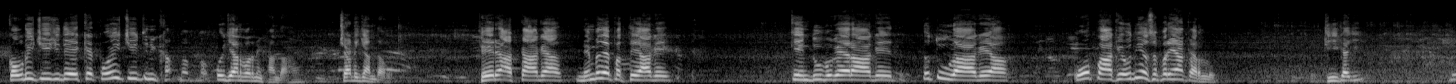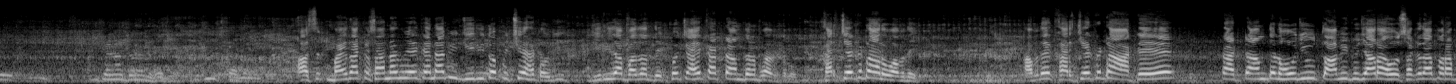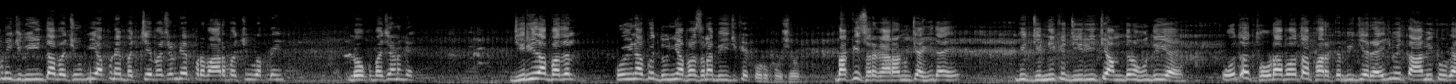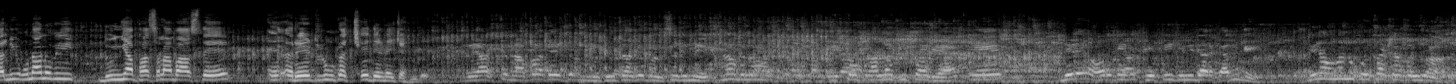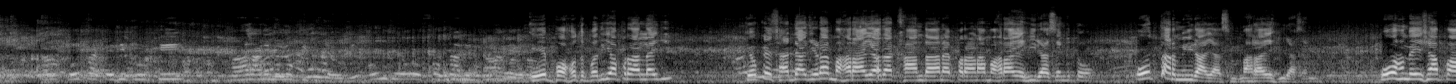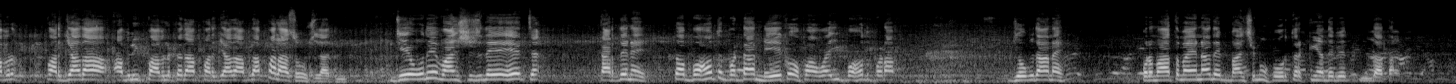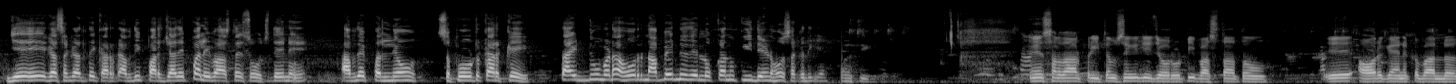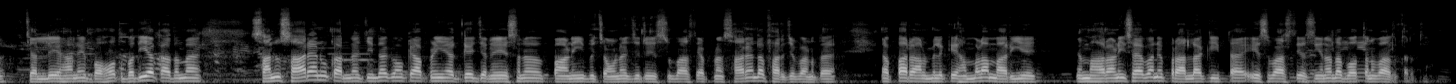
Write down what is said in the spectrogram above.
ਕੌੜੀ ਚੀਜ਼ ਦੇਖ ਕੇ ਕੋਈ ਚੀਜ਼ ਨਹੀਂ ਖਾ- ਕੋਈ ਜਾਨਵਰ ਨਹੀਂ ਖਾਂਦਾ ਹੈ ਛੱਡ ਜਾਂਦਾ ਉਹ। ਫਿਰ ਅੱਕ ਆ ਗਿਆ, ਨਿੰਮ ਦੇ ਪੱਤੇ ਆ ਗਏ, ਕੇਂਦੂ ਵਗੈਰਾ ਆ ਗਏ ਧਤੂੜਾ ਆ ਗਿਆ, ਉਹ ਪਾ ਕੇ ਉਹਦੀਆਂ ਸਪਰੇਆਂ ਕਰ ਲਓ। ਠੀਕ ਆ ਜੀ? ਕਹਿਣਾ ਚਾਹੁੰਦੇ ਹੋ ਅਸ ਮੈਂ ਤਾਂ ਕਿਸਾਨਾਂ ਨੂੰ ਇਹ ਕਹਿੰਦਾ ਵੀ ਜੀਰੀ ਤੋਂ ਪਿੱਛੇ ਹਟੋ ਜੀ। ਜੀਰੀ ਦਾ ਬਦਲ ਦੇਖੋ, ਚਾਹੇ ਘੱਟ ਆਮਦਨ ਕਰ ਲਓ ਖਰਚੇ ਘਟਾ ਲਓ ਆਪਦੇ। ਆਪਦੇ ਖਰਚੇ ਘਟਾ ਕੇ ਘੱਟ ਆਮਦਨ ਹੋ ਜੂ ਤਾਂ ਵੀ ਗੁਜ਼ਾਰਾ ਹੋ ਸਕਦਾ, ਪਰ ਆਪਣੀ ਜ਼ਮੀਨ ਤਾਂ ਬਚੂਗੀ, ਆਪਣੇ ਬੱਚੇ ਬਚਣਗੇ, ਪਰਿਵਾਰ ਬਚੂ, ਆਪਣੇ ਲੋਕ ਬਚਣਗੇ। ਜੀਰੀ ਦਾ ਬਦਲ ਕੋਈ ਨਾ ਕੋਈ ਦੁਨੀਆ ਫਸਲਾਂ ਬੀਜ ਕੇ ਕਰੋ ਖੁਸ਼ ਹੋ। ਬਾਕੀ ਸਰਕਾਰਾਂ ਨੂੰ ਚਾਹੀਦਾ ਇਹ, ਵੀ ਜਿੰਨੀ ਕੁ ਜੀਰੀ 'ਚ ਆਮਦਨ ਹੁੰਦੀ ਹੈ ਉਹ ਤਾਂ ਥੋੜਾ ਬਹੁਤਾ ਫ਼ਰਕ ਵੀ ਜੇ ਰਹਿ ਜਵੇ ਤਾਂ ਵੀ ਕੋਈ ਗੱਲ ਨਹੀਂ ਉਹਨਾਂ ਨੂੰ ਵੀ ਦੂਈਆਂ ਫਸਲਾਂ ਵਾਸਤੇ ਰੇਟ ਰੂਟ ਅੱਛੇ ਦੇਣੇ ਚਾਹੀਦੇ ਰਿਆਸਤ ਨਾਭਾ ਦੇ ਮੌਜੂਦਾ ਜੋ ਬੰਸਜ ਨੇ ਉਹਨਾਂ ਵੱਲੋਂ ਇੱਕ ਉਪਰਾਲਾ ਕੀਤਾ ਗਿਆ ਕਿ ਜਿਹੜੇ ਆਰਗੈਨਿਕ ਖੇਤੀ ਜ਼ਿਮੀਂਦਾਰ ਕਰਨਗੇ ਜਿਹੜਾ ਉਹਨਾਂ ਨੂੰ ਕੋਈ ਘਾਟਾ ਪਊਗਾ ਤਾਂ ਕੋਈ ਘਾਟੇ ਦੀ ਪੂਰਤੀ ਮਹਾਰਾਣੀ ਵੱਲੋਂ ਕੀਤੀ ਜਾਊਗੀ। ਉਹਨੂੰ ਇਹ ਬਹੁਤ ਵਧੀਆ ਉਪਰਾਲਾ ਹੈ ਜੀ ਕਿਉਂਕਿ ਸਾਡਾ ਜਿਹੜਾ ਮਹਾਰਾਜਾ ਦਾ ਖਾਨਦਾਨ ਹੈ ਪੁਰਾਣਾ ਮਹਾਰਾਜਾ ਹੀਰਾ ਸਿੰਘ ਤੋਂ ਉਹ ਧਰਮੀ ਰਾਜਾ ਸੀ, ਮਹਾਰਾਜਾ ਹੀਰਾ ਸਿੰਘ। ਉਹ ਹਮੇਸ਼ਾ ਪਬਲ ਪਰਜਾ ਦਾ, ਆਪਣੀ ਪਬਲਿਕ ਦਾ ਪਰਜਾ ਦਾ ਆਪਣਾ ਭਲਾ ਸੋਚਦਾ ਸੀ। ਜੇ ਉਹਦੇ ਵੰਸ਼ਜ ਦੇ ਇਹ ਚ- ਕਰਦੇ ਨੇ, ਤਾਂ ਬਹੁਤ ਵੱਡਾ ਨੇਕ ਉਪਾਅ ਹੈ ਜੀ, ਬਹੁਤ ਬੜਾ ਯੋਗਦਾਨ ਹੈ। ਪਰਮਾਤਮਾ ਇਹਨਾਂ ਦੇ ਵੰਸ਼ ਨੂੰ ਹੋਰ ਤਰੱਕੀਆਂ ਦੇਵੇ, ਦਾਤਾ। ਜੇ ਇਹ ਗਸਗਰ ਤੇ ਕਰ, ਆਪਦੀ ਪਰਜਾ ਦੇ ਭਲੇ ਵਾਸਤੇ ਸੋਚਦੇ ਨੇ, ਆਪਦੇ ਪੱਲਿਓਂ ਸਪੋਰਟ ਕਰਕੇ, ਤਾਂ ਇਦੋਂ ਬੜਾ ਹੋਰ ਨਾਭੇ ਦੇ ਲੋਕਾਂ ਨੂੰ ਕੀ ਦੇਣ ਹੋ ਸਕਦੀ ਹੈ? ਇਹ ਸਰਦਾਰ ਪ੍ਰੀਤਮ ਸਿੰਘ ਜੀ ਜੋ ਰੋਟੀ ਬਸਤਾ ਤੋਂ ਇਹ ਆਰਗੈਨਿਕ ਵੱਲ ਚੱਲੇ ਹਨ, ਇਹ ਬਹੁਤ ਵਧੀਆ ਕਦਮ ਹੈ। ਸਾਨੂੰ ਸਾਰਿਆਂ ਨੂੰ ਕਰਨਾ ਚਾਹੀਦਾ ਕਿਉਂਕਿ ਆਪਣੀ ਅੱਗੇ ਜਨਰੇਸ਼ਨ ਪਾਣੀ ਬਚਾਉਣਾ ਜਨਰੇਸ਼ਨ ਵਾਸਤੇ ਆਪਣਾ ਸਾਰਿਆਂ ਦਾ ਫਰਜ਼ ਬਣਦਾ ਹੈ। ਆਪਾਂ ਰਲ ਮਿਲ ਕੇ ਹਮਲਾ ਮਾਰੀਏ। ਮਹਾਰਾਣੀ ਸਾਹਿਬਾਂ ਨੇ ਉਪਰਾਲਾ ਕੀਤਾ, ਇਸ ਵਾਸਤੇ ਅਸੀਂ ਇਹਨਾਂ ਦਾ ਬਹੁਤ ਧੰਨਵਾਦ ਕਰਦੇ ਹਾਂ।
